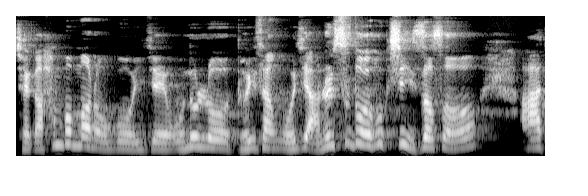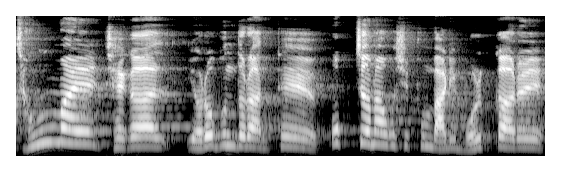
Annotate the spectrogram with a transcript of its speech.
제가 한 번만 오고 이제 오늘로 더 이상 오지 않을 수도 혹시 있어서 아 정말 제가 여러분들한테 꼭 전하고 싶은 말이 뭘까를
